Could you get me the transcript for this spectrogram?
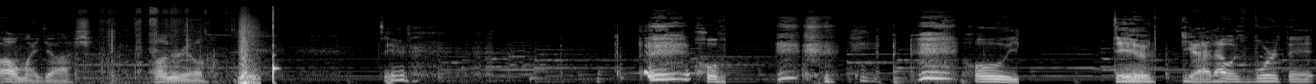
Oh my gosh. Unreal. Dude. Holy. Holy. Dude. Yeah, that was worth it.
